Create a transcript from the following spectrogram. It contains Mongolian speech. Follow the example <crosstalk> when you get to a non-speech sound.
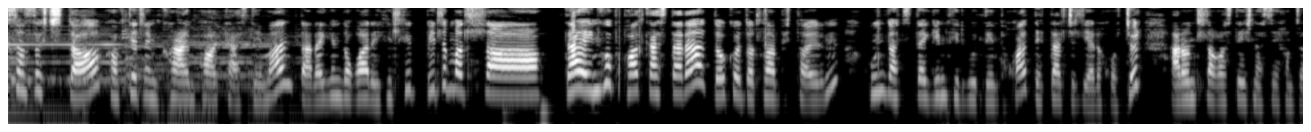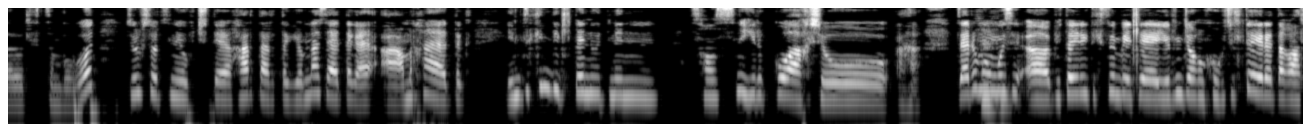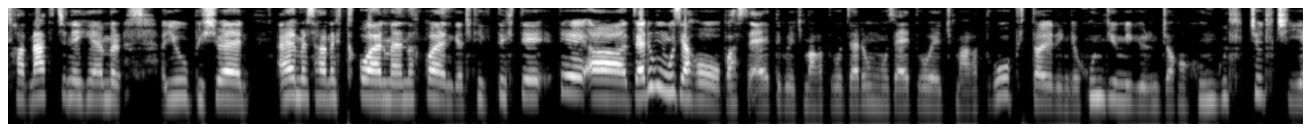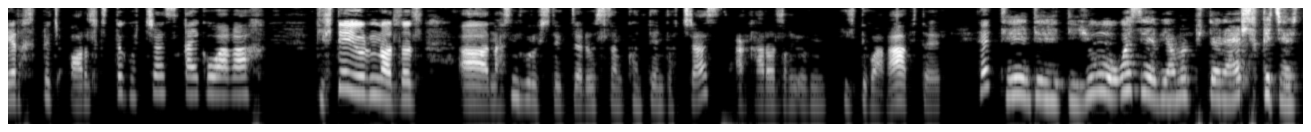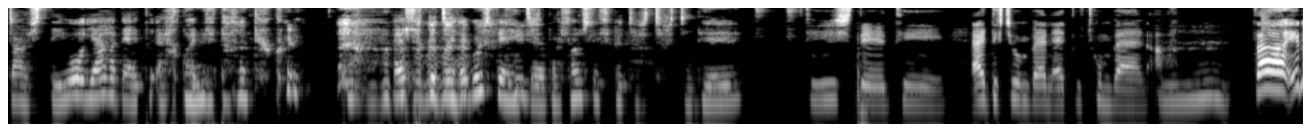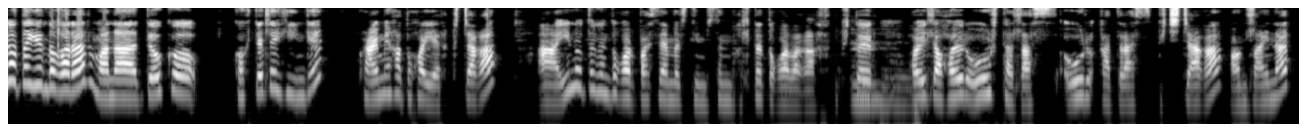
Сайн сонсогчдоо Cocktail and Crime podcast-ийн маань дараагийн дугаар эхлэхэд бэлэн боллоо. За энэхүү подкастаараа Дөкө дулмаа бит хоёр нь хүн ноцтой гэмт хэрэгүүдийн тухай детальжил ярих учраа 17-оос дээш насныхан зориулагдсан бөгөөд зүрх судасны өвчтөе, хар дардаг, юмнаас айдаг, амархан айдаг эмзэгхэн дэлбэнүүд минь сонссны хэрэггүй ах шүү. Зарим <laughs> хүмүүс бит хоёрыг тэгсэн байлээ. Ер нь жоохон хөвгөлтэй яриад байгаа болохоор наад чинь их амар юу биш байна амар санагдахгүй байна, манахгүй байна гэж тэгдэгтэй. Тэгээ зарим хүмүүс яг уу бас айдаг байж магадгүй, зарим хүмүүс айдгүй байж магадгүй. Бит хоёр ингээ хүнд юмыг ер нь жоохон хөнгөлчилж ярих гэж оролддог учраас гайгүй байгаах. Гэхдээ ер нь бол а насанд хүрэгчдэд зориулсан контент учраас анхааруулга ер нь хилдэг байгаа бит хоёр. Тийм тэгээд юу угаасаа ямар битээр айлах гэж ярьж байгаа шүү дээ. Юу яагаад айхгүй байна гэдэг байгаа гэхгүй. Айлах гэж яриаггүй шүү дээ. Энд болгоомжлох гэж ярьж байгаа чинь тий. Тийм шүү дээ тий. Айдаг ч хүн байна, айдгүй ч хүн байна. За энэ удаагийн дугаараар манай Дөко коктейлээ хийнгээ crime-ийн тухай ярих гэж байгаа. А энэ удаагийн дугаар бас амар тийм сонирхолтой дугаар байгаа. Бид хоёр хоёулаа хоёр өөр талаас, өөр газраас бичиж байгаа онлайнаар.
